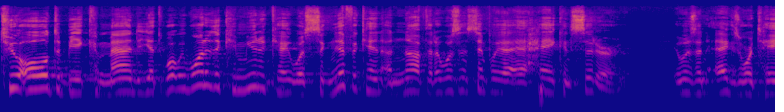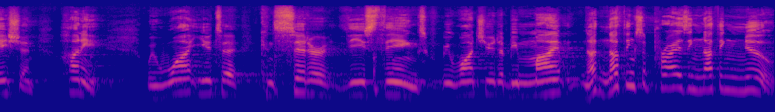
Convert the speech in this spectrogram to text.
too old to be commanded, yet what we wanted to communicate was significant enough that it wasn't simply a, hey, consider. It was an exhortation. Honey, we want you to consider these things. We want you to be mind, nothing surprising, nothing new.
